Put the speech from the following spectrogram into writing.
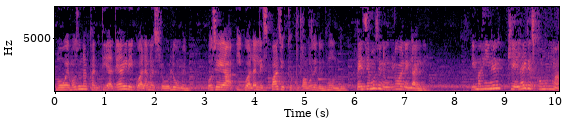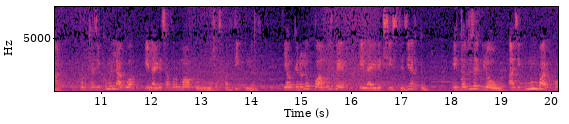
movemos una cantidad de aire igual a nuestro volumen, o sea, igual al espacio que ocupamos en el mundo. Pensemos en un globo en el aire. Imaginen que el aire es como un mar, porque así como el agua, el aire está formado por muchas partículas. Y aunque no lo podamos ver, el aire existe, ¿cierto? Entonces el globo, así como un barco,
